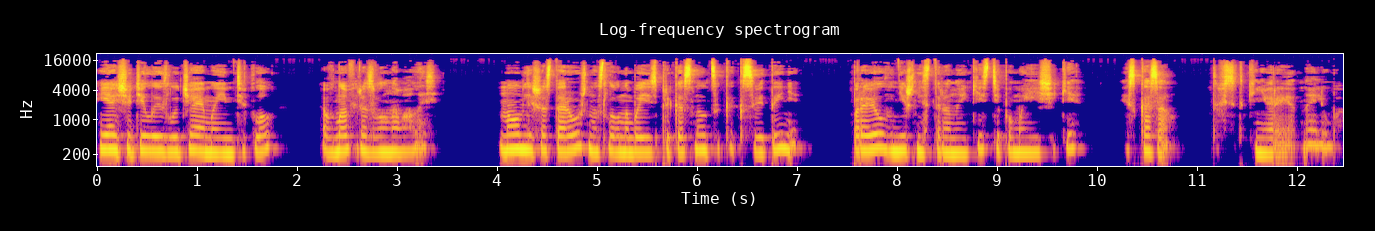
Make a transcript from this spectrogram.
Я ощутила излучаемое им тепло, вновь разволновалась. Но он лишь осторожно, словно боясь прикоснуться, как к святыне, провел внешней стороной кисти по моей щеке и сказал, «Ты все-таки невероятная, Люба.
